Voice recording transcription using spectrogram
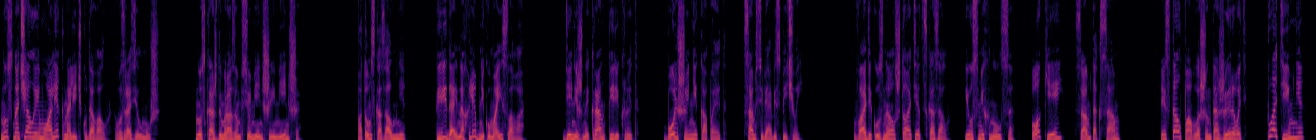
«Ну, сначала ему Олег наличку давал», — возразил муж. «Но с каждым разом все меньше и меньше». Потом сказал мне, «Передай на хлебнику мои слова. Денежный кран перекрыт. Больше не капает. Сам себя обеспечивай». Вадик узнал, что отец сказал, и усмехнулся. «Окей, сам так сам». И стал Павла шантажировать. «Плати мне,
